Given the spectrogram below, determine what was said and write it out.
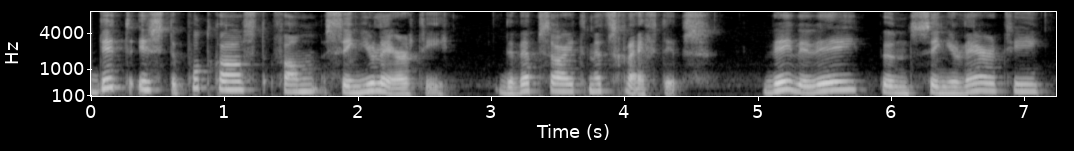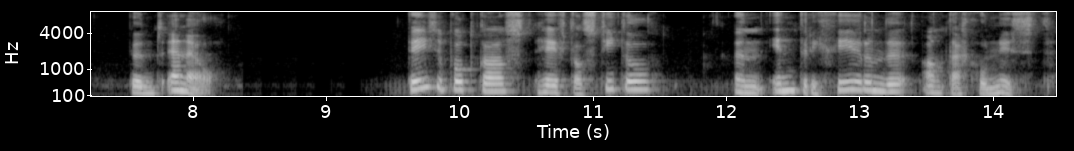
Dit is de podcast van Singularity, de website met schrijftips. www.singularity.nl Deze podcast heeft als titel Een intrigerende antagonist.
